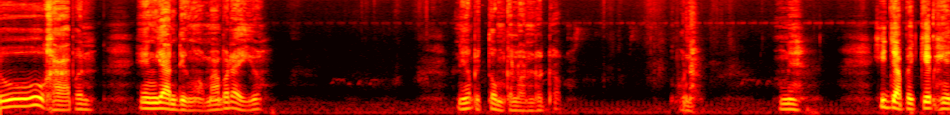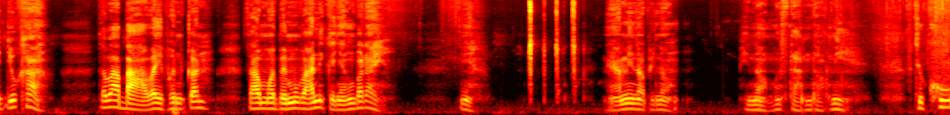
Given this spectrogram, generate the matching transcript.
ดูขาเพิ่นเฮงยานดึงออกมาบ่ได้อยู่เนี่ยเอาไปต้มกะหล่อนรถดอกพูดนะนี่คิดอยากไปเก็บเห็ดอยู่ค่ะ แต่ว่าบ่าไว้เพิ่นก่อนสาวมวยไปเมื่อวานนี่ก็ยังบ่ได้นี่ยงามนี่เนาะพี่น้อง พี่น้องมันสามดอกนี่จุคู่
